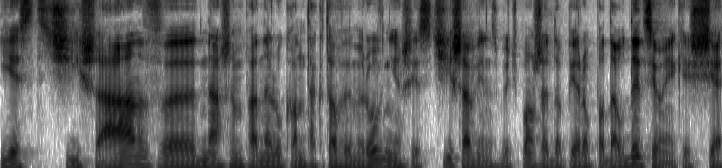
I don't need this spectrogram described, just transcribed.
Jest cisza, w naszym panelu kontaktowym również jest cisza, więc być może dopiero pod audycją jakieś się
